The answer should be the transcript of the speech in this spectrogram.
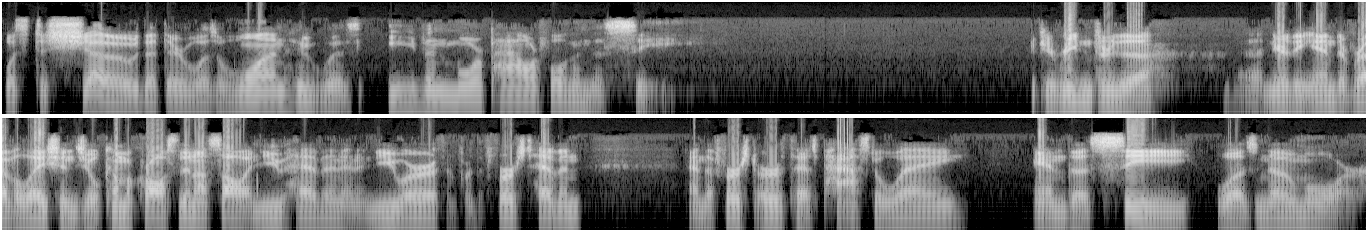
was to show that there was one who was even more powerful than the sea. If you're reading through the uh, near the end of Revelations, you'll come across then I saw a new heaven and a new earth, and for the first heaven and the first earth has passed away, and the sea was no more.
